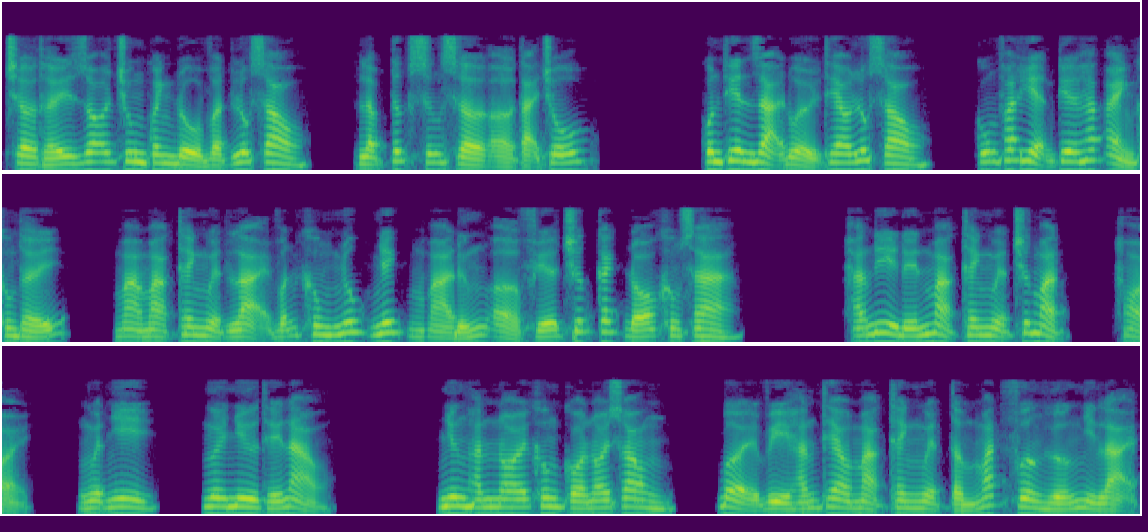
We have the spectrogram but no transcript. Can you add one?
chờ thấy rõ chung quanh đồ vật lúc sau, lập tức sững sờ ở tại chỗ. Quân thiên dạ đuổi theo lúc sau, cũng phát hiện kia hắc ảnh không thấy, mà Mạc Thanh Nguyệt lại vẫn không nhúc nhích mà đứng ở phía trước cách đó không xa. Hắn đi đến Mạc Thanh Nguyệt trước mặt, hỏi, Nguyệt Nhi, ngươi như thế nào? Nhưng hắn nói không có nói xong, bởi vì hắn theo Mạc Thanh Nguyệt tầm mắt phương hướng nhìn lại,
